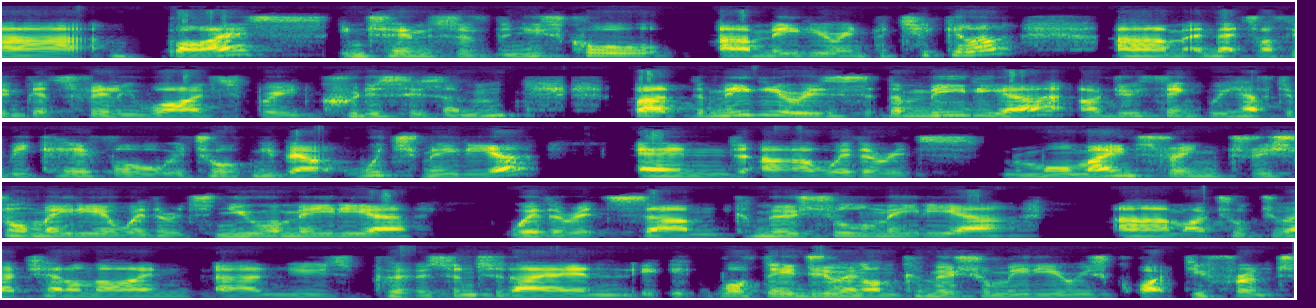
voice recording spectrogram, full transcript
uh, bias in terms of the News Corp uh, media in particular, um, and that's I think that's fairly widespread criticism. But the media is the media. I do think we have to be careful. We're talking about which media and uh, whether it's more mainstream traditional media, whether it's newer media, whether it's um, commercial media. Um, I talked to our Channel 9 uh, news person today, and it, what they're doing on commercial media is quite different.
